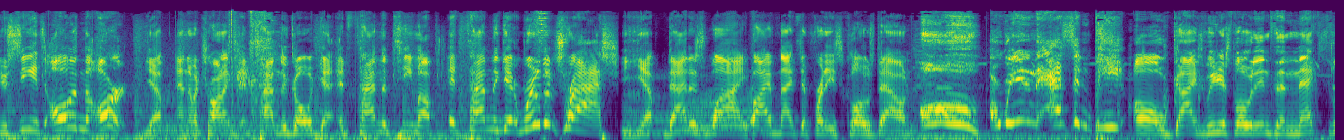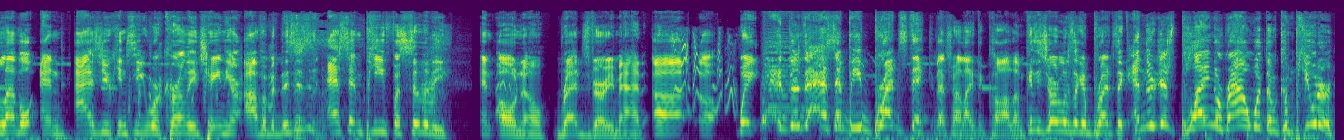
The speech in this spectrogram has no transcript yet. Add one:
You see, it's all in the art. Yep, animatronic, it's time to go again. It's time to team up. It's time to get rid of the trash. Yep, that is why Five Nights at Freddy's closed down. Oh, are we in an SMP? Oh, guys, we just loaded into the next level. And as you can see, we're currently changing our outfit, but this is an SMP facility. And oh no, Red's very mad. Uh, uh wait, there's an SMP breadstick. That's what I like to call him. Because he sort of looks like a breadstick. And they're just playing around with the computer.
